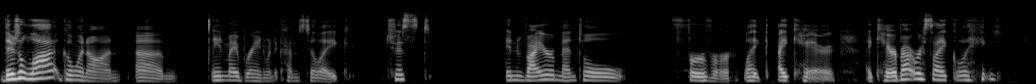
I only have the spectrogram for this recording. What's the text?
There's a lot going on um, in my brain when it comes to like just environmental fervor. Like, I care. I care about recycling.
